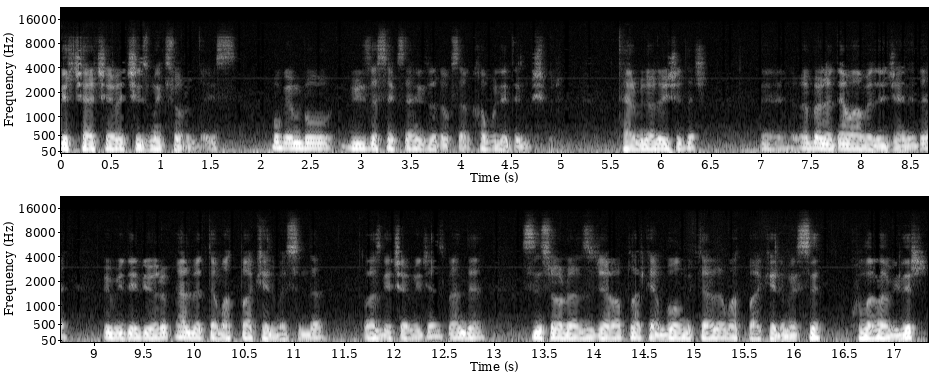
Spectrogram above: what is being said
bir çerçeve çizmek zorundayız. Bugün bu %80, %90 kabul edilmiş bir terminolojidir. Ee, ve böyle devam edeceğini de ümit ediyorum. Elbette matbaa kelimesinden vazgeçemeyeceğiz. Ben de sizin sorularınızı cevaplarken bol miktarda matbaa kelimesi kullanabilir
